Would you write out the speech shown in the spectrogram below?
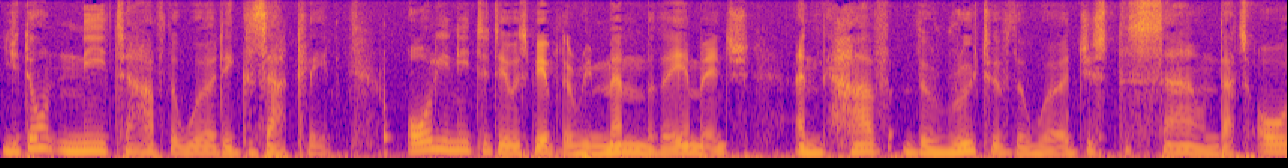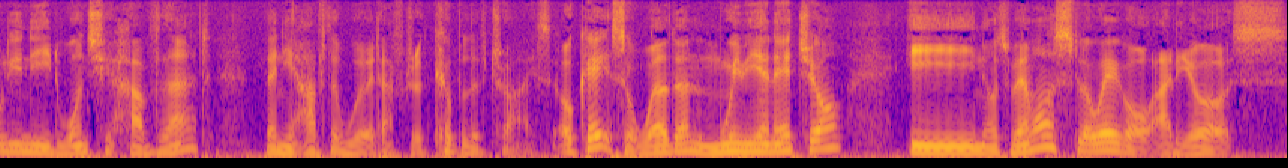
you don't need to have the word exactly. All you need to do is be able to remember the image and have the root of the word, just the sound. That's all you need. Once you have that, then you have the word after a couple of tries. Okay, so well done, muy bien hecho, y nos vemos luego. Adiós.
